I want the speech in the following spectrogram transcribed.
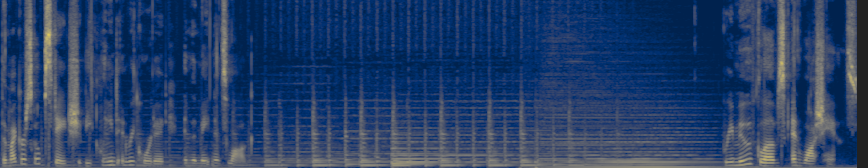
The microscope stage should be cleaned and recorded in the maintenance log. Remove gloves and wash hands.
